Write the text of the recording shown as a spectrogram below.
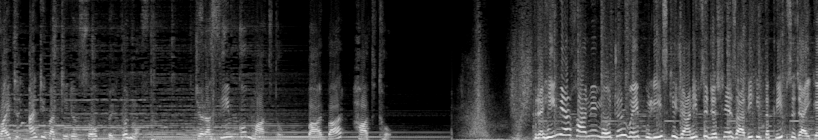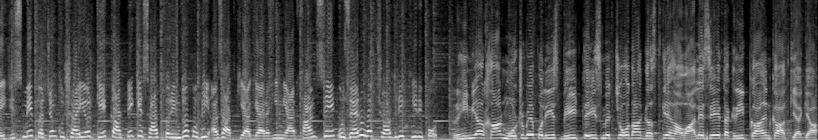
वाइटल एंटीबैक्टीरियल सोप बिल्कुल मुफ़्त। जरासीम को मात दो। बार बार हाथ धो। रहीम यार खान में मोटर वे पुलिस की जानिब से जश्न आज़ादी की तकरीब सजाई गई, जिसमें परचम कुशाई और केक काटने के साथ परिंदों को भी आज़ाद किया गया। रहीम यार खान से उजैर हक चौधरी की रिपोर्ट। रहीम यार खान, मोटरवे पुलिस बीट तेईस में चौदह अगस्त के हवाले से तकरीब का इनका किया गया,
